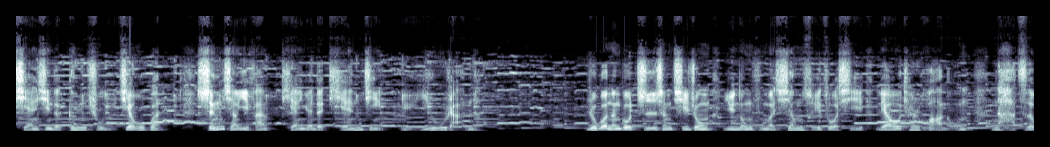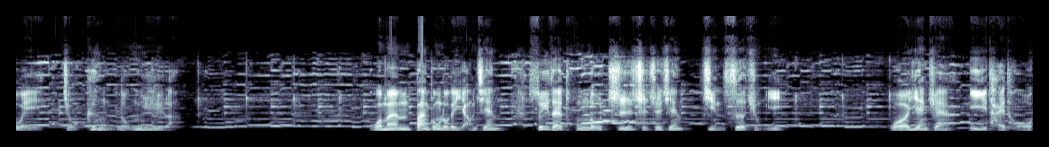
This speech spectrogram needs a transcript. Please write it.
潜心的耕锄与浇灌，神想一番田园的恬静与悠然了。如果能够置身其中，与农夫们相随坐席，聊天话农，那滋味就更浓郁了。我们办公楼的阳间，虽在同楼咫尺之间，景色迥异。我厌倦一抬头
